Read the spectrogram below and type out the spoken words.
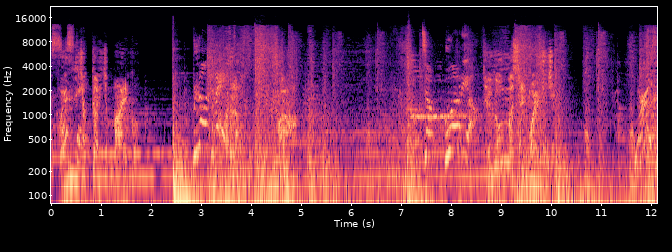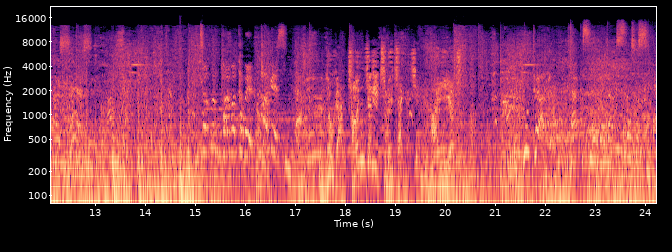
써. 걸리적거리지 말고 블러드레이. 적 워리어. 뜨거운 맛을 보여주지. 적군 방어탑을 파괴했습니다. 누가 전장의 지배자인지 알려주마. 후퇴하라. 다크 슬레이어가 쓰러졌습니다.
